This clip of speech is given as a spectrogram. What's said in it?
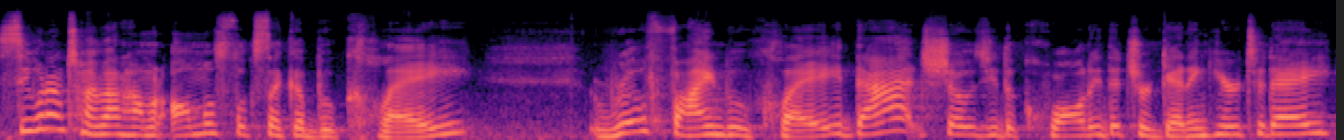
see what I'm talking about, how it almost looks like a boucle? Real fine boucle, that shows you the quality that you're getting here today.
